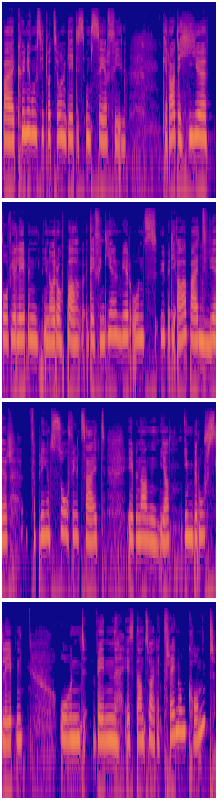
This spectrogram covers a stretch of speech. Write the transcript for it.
bei Kündigungssituationen geht es um sehr viel gerade hier, wo wir leben in Europa, definieren wir uns über die Arbeit. Mhm. Wir verbringen so viel Zeit eben an, ja, im Berufsleben. Und wenn es dann zu einer Trennung kommt,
